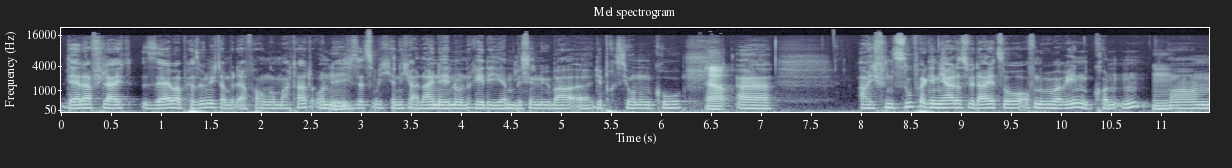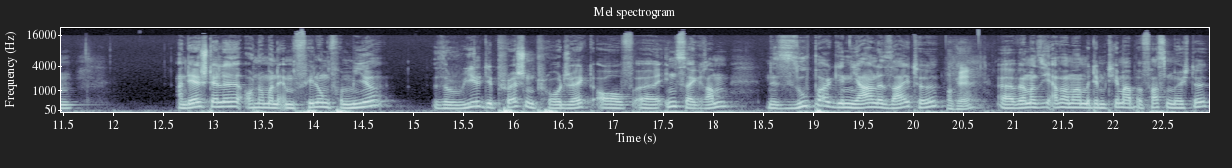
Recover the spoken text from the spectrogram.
der da vielleicht selber persönlich damit Erfahrung gemacht hat. Und Mhm. ich setze mich hier nicht alleine hin und rede hier ein bisschen über äh, Depressionen und Co. Ja. Äh, aber ich finde es super genial, dass wir da jetzt so offen drüber reden konnten. Mhm. Ähm, an der Stelle auch nochmal eine Empfehlung von mir: The Real Depression Project auf äh, Instagram. Eine super geniale Seite Okay. äh, wenn man sich einfach mal mit dem Thema befassen möchte.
